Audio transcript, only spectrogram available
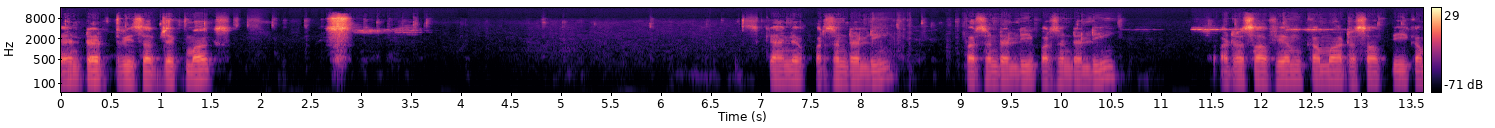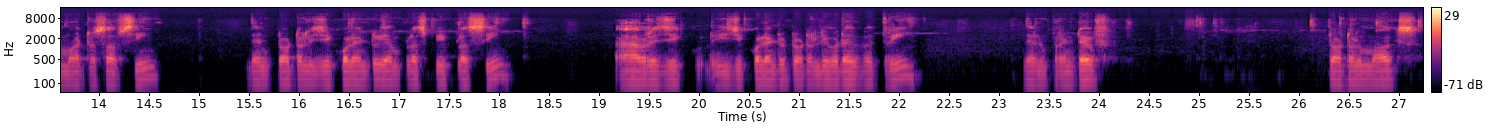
Enter three subject marks. Scanf percentile D, percentile D, percentile D. Address of M, comma, address of P, comma, address of C. Then total is equivalent to M plus P plus C. Average is equivalent to total divided by 3. Then printf total marks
